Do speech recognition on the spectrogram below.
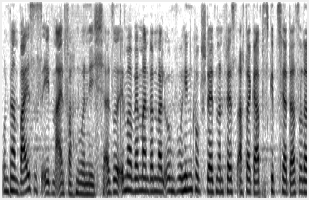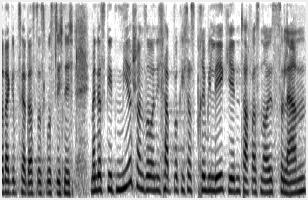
und man weiß es eben einfach nur nicht. Also immer, wenn man dann mal irgendwo hinguckt, stellt man fest, ach, da gab's, gibt's ja das oder da gibt's ja das, das wusste ich nicht. Ich meine, das geht mir schon so und ich habe wirklich das Privileg, jeden Tag was Neues zu lernen,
